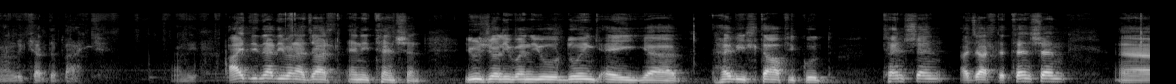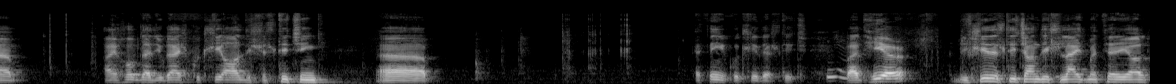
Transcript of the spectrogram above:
And look at the back. And I did not even adjust any tension. Usually when you're doing a uh, heavy stuff you could tension adjust the tension. Uh, I hope that you guys could see all this stitching. Uh, I think you could see the stitch. But here, you see the stitch on this light material.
